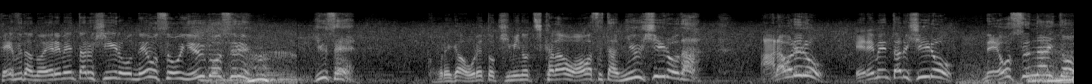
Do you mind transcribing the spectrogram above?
手札のエレメンタルヒーローネオスを融合する。優勢これが俺と君の力を合わせたニューヒーローだ。現れろエレメンタルヒーローネオスナイト。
